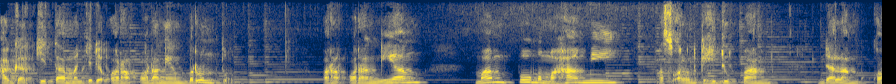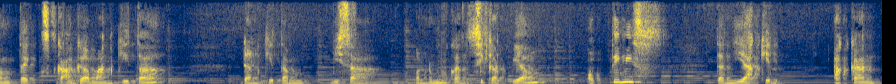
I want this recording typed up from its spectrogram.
agar kita menjadi orang-orang yang beruntung, orang-orang yang mampu memahami persoalan kehidupan dalam konteks keagamaan kita dan kita bisa menemukan sikap yang optimis dan yakin akan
